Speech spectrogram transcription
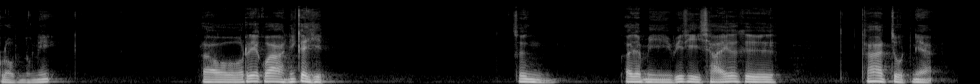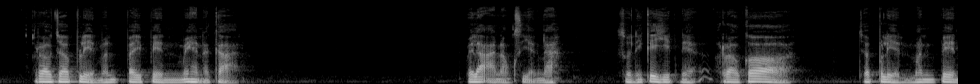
กลมๆตรงนี้ เราเรียกว่านิกหิต ซึ่งก็จะมีวิธีใช้ก็คือ ถ้าจุดเนี่ยเราจะเปลี่ยนมันไปเป็นไม่หันอากาศ เวลาอ่านออกเสียงนะ ส่วนนิกหิตเนี่ยเราก็จะเปลี่ยนมันเป็น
